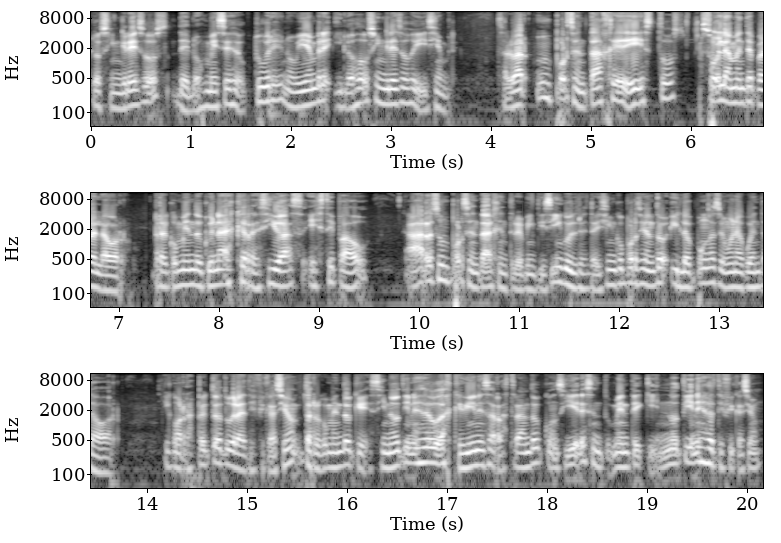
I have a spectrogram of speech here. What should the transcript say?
los ingresos de los meses de octubre, noviembre y los dos ingresos de diciembre. Salvar un porcentaje de estos solamente para el ahorro. Recomiendo que una vez que recibas este pago, agarres un porcentaje entre el 25 y el 35% y lo pongas en una cuenta de ahorro. Y con respecto a tu gratificación, te recomiendo que si no tienes deudas que vienes arrastrando, consideres en tu mente que no tienes gratificación.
